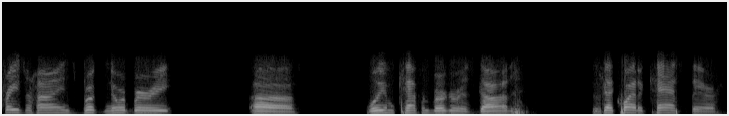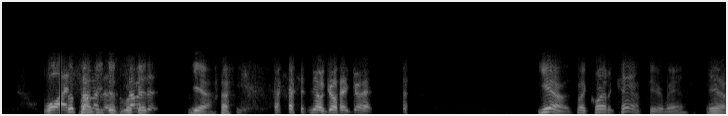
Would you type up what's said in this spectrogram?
Fraser Hines, Brooke Norbury, uh, William Kaffenberger as God. It's got quite a cast there. well, Sometimes of you the, just look at- Yeah, no, go ahead, go ahead. yeah, it's like quite a cast here, man. Yeah,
